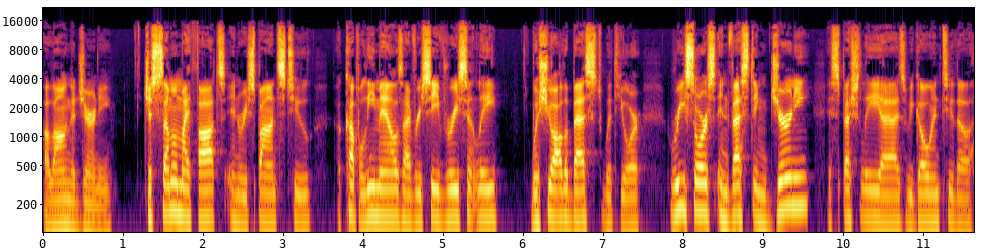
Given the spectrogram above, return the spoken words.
along the journey. Just some of my thoughts in response to a couple emails I've received recently. Wish you all the best with your resource investing journey, especially uh, as we go into the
